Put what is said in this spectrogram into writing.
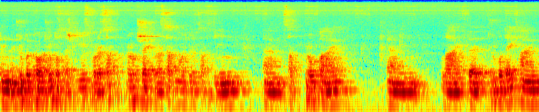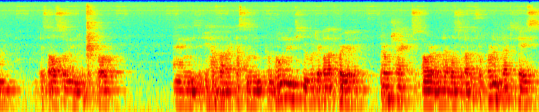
in, in Drupal core, Drupal slash views for a sub project or a sub module, sub theme, um, sub profile, um, like the Drupal datetime is also in Drupal core. And if you have a custom component you develop for your project or that was developed for Chrome in that case,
